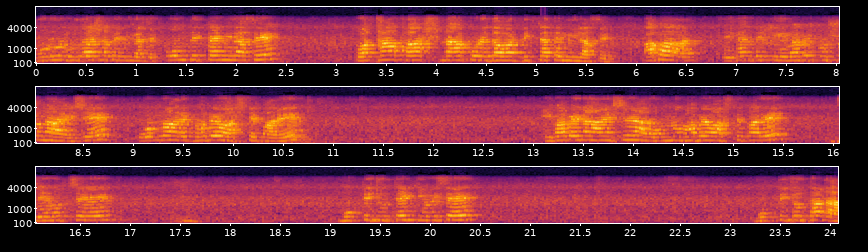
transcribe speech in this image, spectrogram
নুরুল হুদার সাথে মিল আছে। কোন দিকটায় মিল আছে? কথা ফাঁস না করে দেওয়ার দিকটাতে মিল আছে। আবার এখান থেকে এভাবে প্রশ্ন না এসে অন্য আরেকভাবেও আসতে পারে। এভাবে না এসে আর অন্যভাবেও আসতে পারে, যে হচ্ছে মুক্তিযুদ্ধে কি হয়েছে মুক্তিযোদ্ধারা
